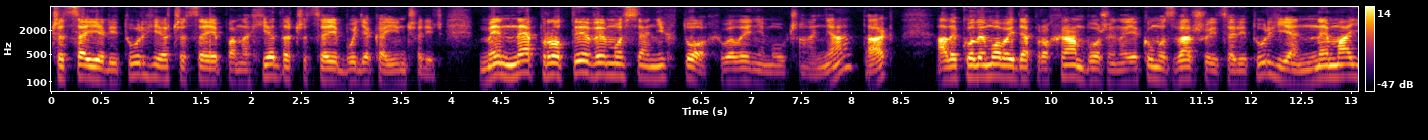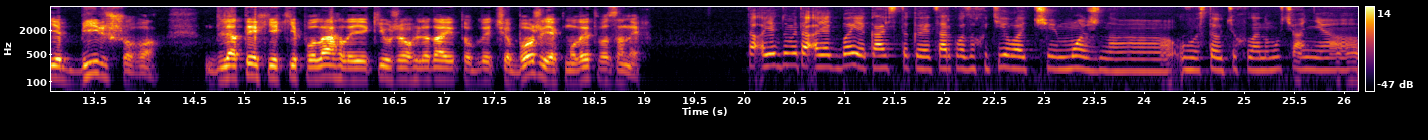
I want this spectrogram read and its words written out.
Чи це є літургія, чи це є панахида, чи це є будь-яка інша річ. Ми не противимося ніхто хвилині мовчання, так? Але коли мова йде про храм Божий, на якому звершується літургія, немає більшого для тих, які полегли, які вже оглядають обличчя Боже, як молитва за них. Та а як думаєте, а якби якась таки церква захотіла, чи можна увести цю хвилину мовчання?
